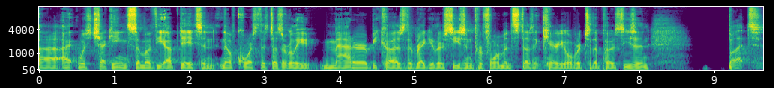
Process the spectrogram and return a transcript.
uh, I was checking some of the updates, and now, of course, this doesn't really matter because the regular season performance doesn't carry over to the postseason. But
